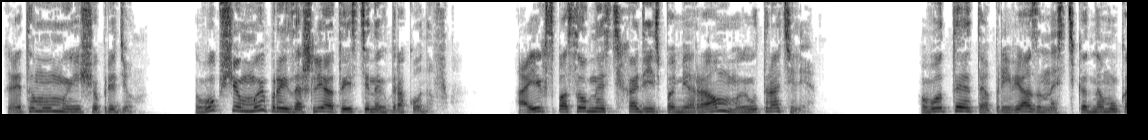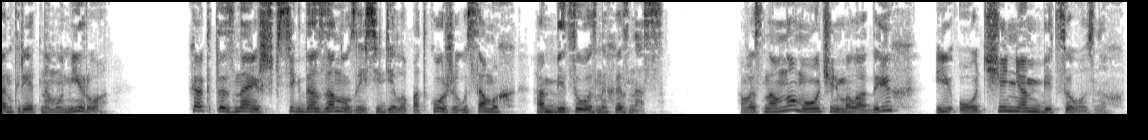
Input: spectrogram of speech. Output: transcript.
к этому мы еще придем. В общем, мы произошли от истинных драконов а их способность ходить по мирам мы утратили. Вот эта привязанность к одному конкретному миру, как ты знаешь, всегда занозой сидела под кожей у самых амбициозных из нас. В основном у очень молодых и очень амбициозных.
